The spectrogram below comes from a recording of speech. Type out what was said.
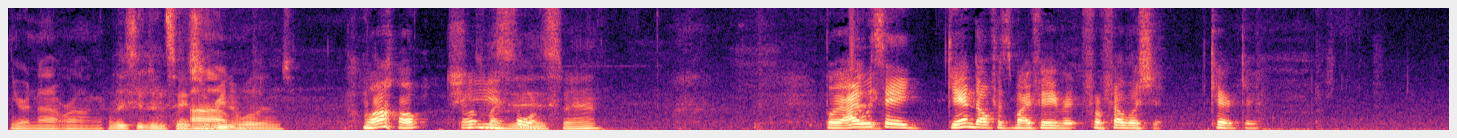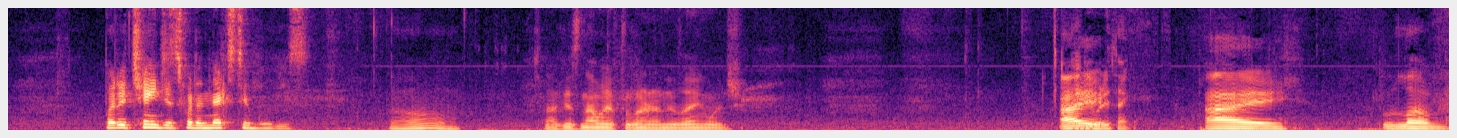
You're not wrong. At least he didn't say Serena Um, Williams. Wow, that was my fourth. Jesus, man. But I would say Gandalf is my favorite for Fellowship character. But it changes for the next two movies. Oh, So I guess now we have to learn a new language. I Eddie, what do you think? I love,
